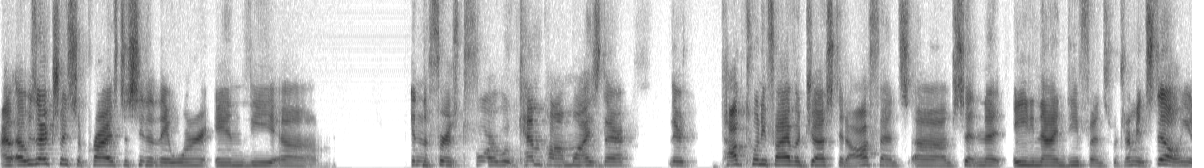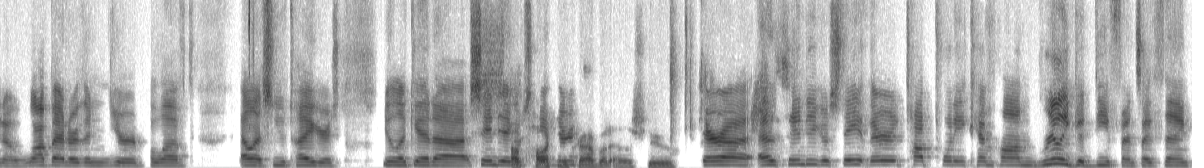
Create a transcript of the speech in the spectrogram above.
I, I was actually surprised to see that they weren't in the, um, in the first four. KenPom wise, their their top 25 adjusted offense, um, sitting at 89 defense, which I mean, still, you know, a lot better than your beloved LSU Tigers. You look at uh, San Diego Stop State. talking crap about LSU. they're uh, as San Diego State, they're top 20 KenPom, really good defense, I think.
